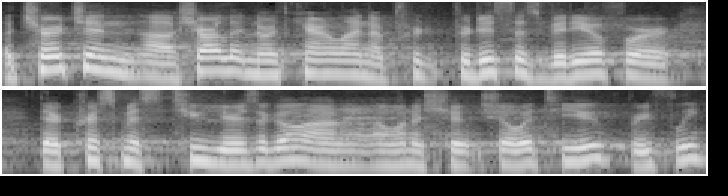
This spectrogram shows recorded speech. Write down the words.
A church in uh, Charlotte, North Carolina, pr- produced this video for their Christmas two years ago. I, I want to sh- show it to you briefly.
